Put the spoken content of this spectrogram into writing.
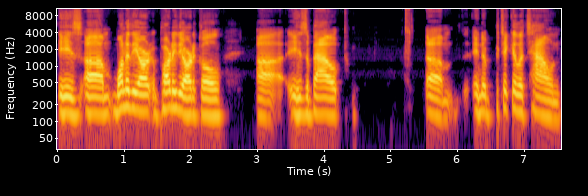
is um, one of the art part of the article uh, is about um, in a particular town,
